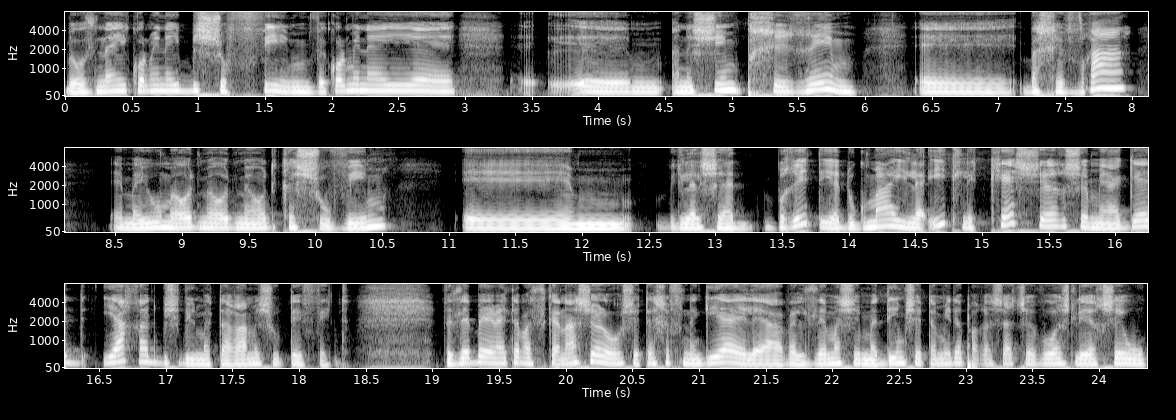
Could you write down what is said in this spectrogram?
באוזני כל מיני בישופים וכל מיני אה, אה, אה, אנשים בכירים אה, בחברה, הם היו מאוד מאוד מאוד קשובים. אמ, בגלל שהברית היא הדוגמה העילאית לקשר שמאגד יחד בשביל מטרה משותפת. וזה באמת המסקנה שלו, שתכף נגיע אליה, אבל זה מה שמדהים, שתמיד הפרשת שבוע שלי איכשהו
